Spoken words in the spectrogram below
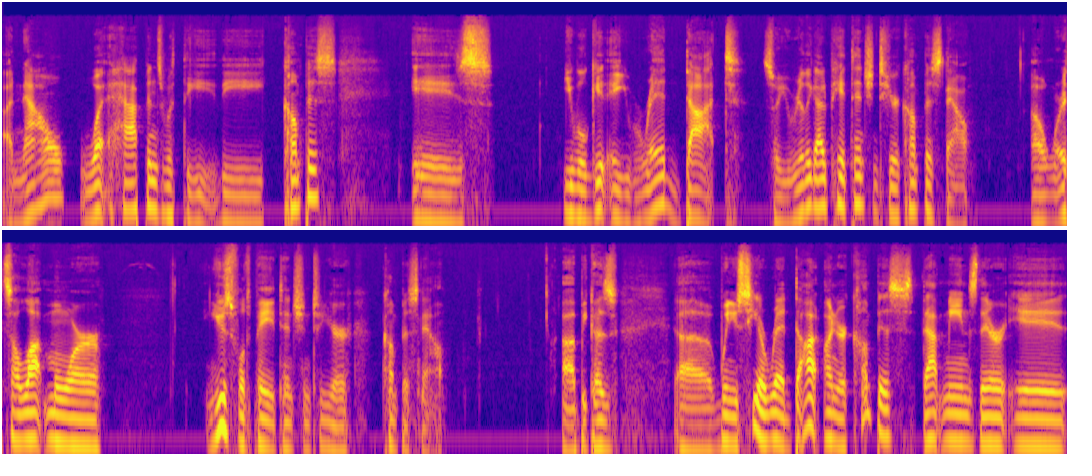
uh, now, what happens with the the compass is you will get a red dot. So you really got to pay attention to your compass now. Uh, it's a lot more useful to pay attention to your compass now, uh, because uh, when you see a red dot on your compass, that means there is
